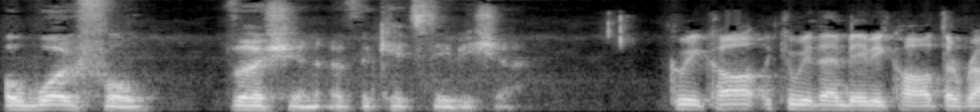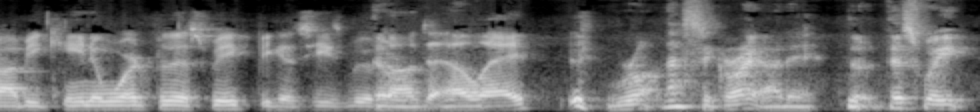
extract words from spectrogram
A woeful version of the kids' TV show. Can we call? Can we then maybe call it the Robbie Keane Award for this week because he's moving The- on to L.A. Ro- That's a great idea. Th- This week,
